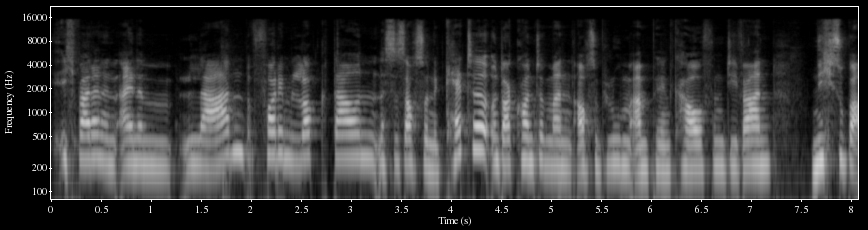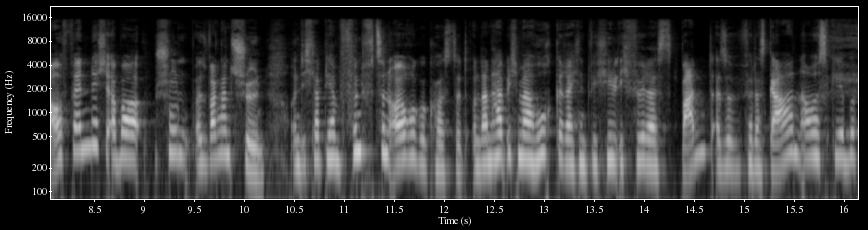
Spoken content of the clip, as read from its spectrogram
ich war dann in einem Laden vor dem Lockdown. Das ist auch so eine Kette und da konnte man auch so Blumenampeln kaufen. Die waren nicht super aufwendig, aber schon, also waren ganz schön. Und ich glaube, die haben 15 Euro gekostet. Und dann habe ich mal hochgerechnet, wie viel ich für das Band, also für das Garn ausgebe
